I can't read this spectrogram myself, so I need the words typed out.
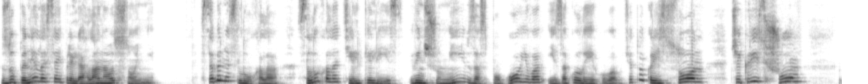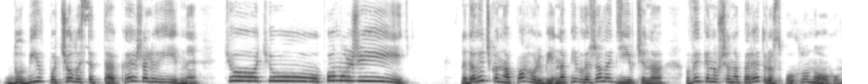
зупинилася і прилягла на осонні. Себе не слухала, слухала тільки ліс. Він шумів, заспокоював і заколихував, чи то крізь сон, чи крізь шум. Дубів почулося таке жалюгідне. Тьотю, поможіть. Недалечко на пагорбі напівлежала дівчина, викинувши наперед розпухлу ногу.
